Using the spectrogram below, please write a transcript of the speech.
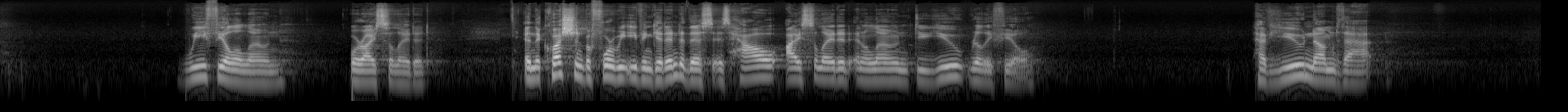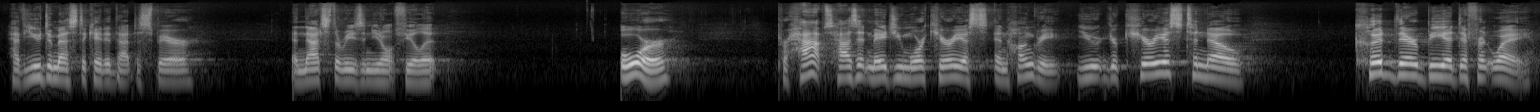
We feel alone or isolated. And the question before we even get into this is how isolated and alone do you really feel? Have you numbed that? Have you domesticated that despair? And that's the reason you don't feel it? Or Perhaps has it made you more curious and hungry? You, you're curious to know could there be a different way?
